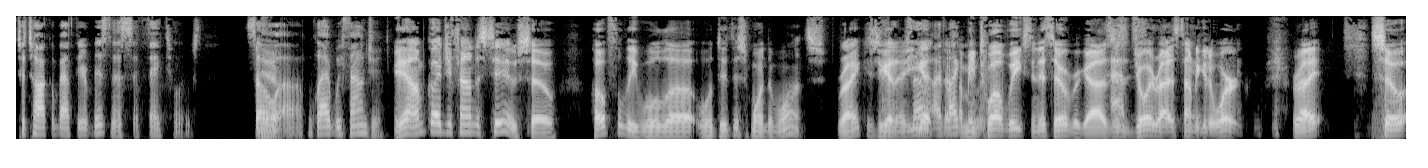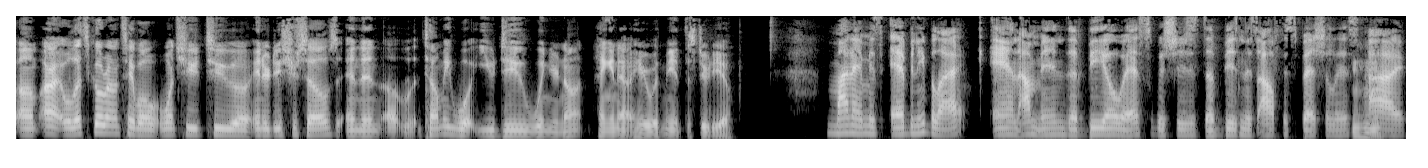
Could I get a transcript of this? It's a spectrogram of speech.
to talk about their business if they choose. So yeah. uh, I'm glad we found you. Yeah, I'm glad you found us too. So hopefully we'll uh, we'll do this more than once, right? Because you got you so. got like I mean, twelve weeks and it's over, guys. This Absolutely. is joyride. It's time to get to work, right? So, um, all right. Well, let's go around the table. I want you to uh, introduce yourselves and then uh, tell me what you do when you're not hanging out here with me at the studio. My name is Ebony Black, and I'm in the BOS, which is the Business Office Specialist. Mm-hmm. I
